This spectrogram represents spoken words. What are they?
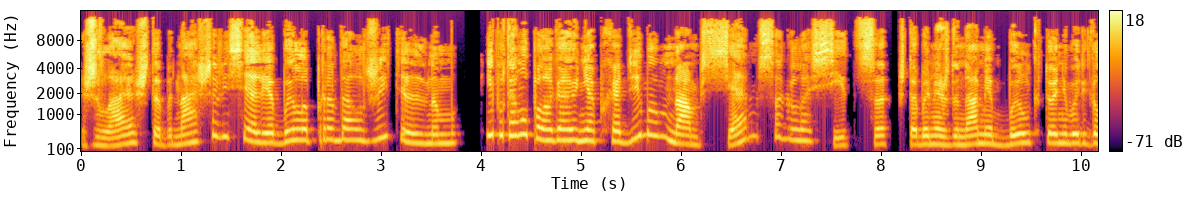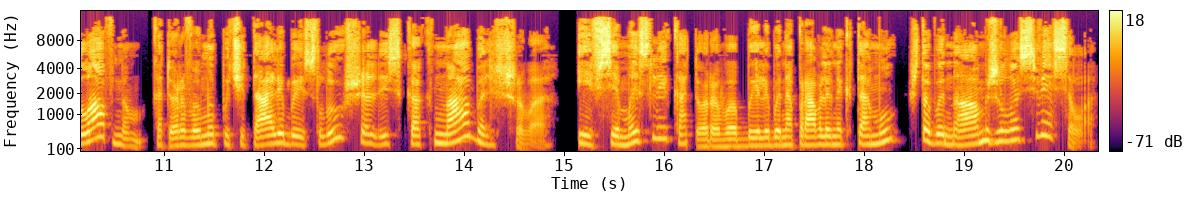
желаю, чтобы наше веселье было продолжительным, и потому полагаю необходимым нам всем согласиться, чтобы между нами был кто-нибудь главным, которого мы почитали бы и слушались, как набольшего, и все мысли которого были бы направлены к тому, чтобы нам жилось весело.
